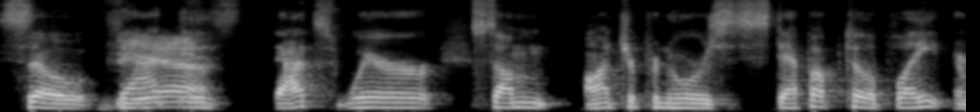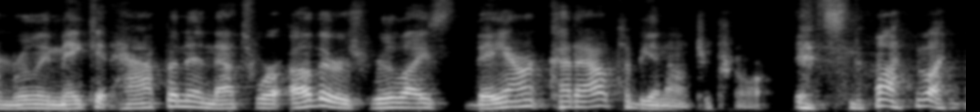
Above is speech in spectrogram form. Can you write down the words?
So that yeah. is that's where some entrepreneurs step up to the plate and really make it happen. And that's where others realize they aren't cut out to be an entrepreneur. It's not like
